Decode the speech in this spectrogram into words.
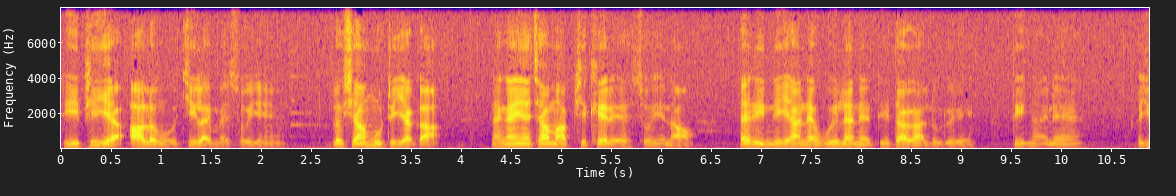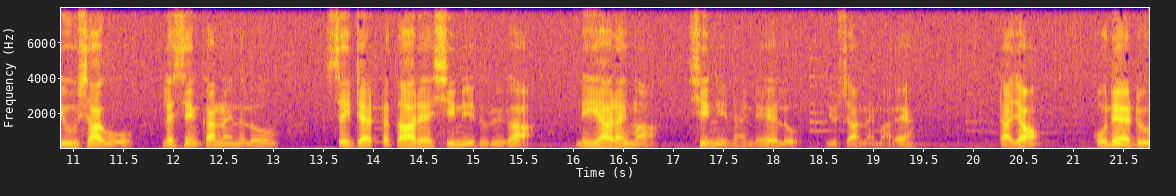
ဒီဖြစ်ရအားလုံးကိုကြည့်လိုက်မယ်ဆိုရင်လှုပ်ရှားမှုတရက်ကနိုင်ငံရခြားမှာဖြစ်ခဲ့တယ်ဆိုရင်တော့အဲ့ဒီနေရာနဲ့ဝေးလံတဲ့ဒေသကလူတွေသိနိုင်တယ်အယူအဆကိုလက်ဆင့်ကမ်းနိုင်တယ်လို့ စိတ်ဓာတ်တသားတည်းရှိနေသူတွေကနေရာတိုင်းမှာရှိနေနိုင်တယ်လို့ယူဆနိုင်ပါတယ်ဒါကြောင့်ကိုနဲ့အတူ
